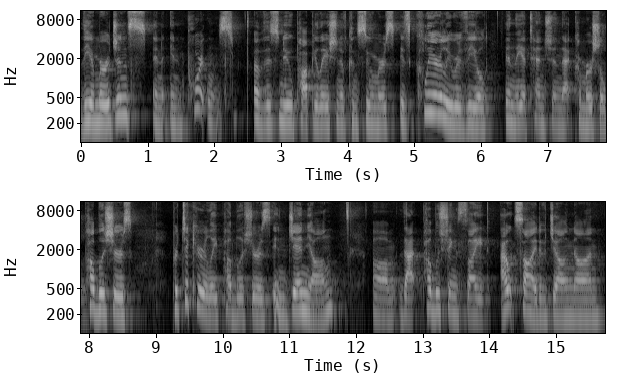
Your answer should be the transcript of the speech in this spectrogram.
The emergence and importance of this new population of consumers is clearly revealed in the attention that commercial publishers particularly publishers in Jianyang, um, that publishing site outside of Jiangnan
